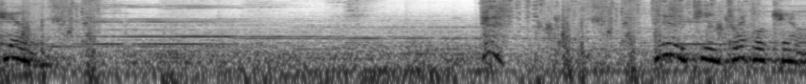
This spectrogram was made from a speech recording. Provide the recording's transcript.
Kill. Blue team triple kill.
